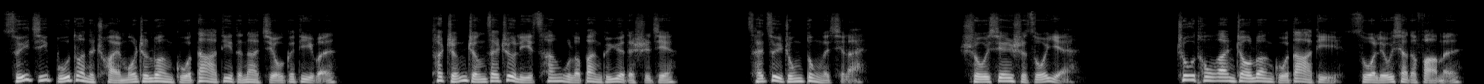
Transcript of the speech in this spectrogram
随即不断的揣摩着乱古大帝的那九个帝纹。他整整在这里参悟了半个月的时间，才最终动了起来。首先是左眼。周通按照乱古大帝所留下的法门，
